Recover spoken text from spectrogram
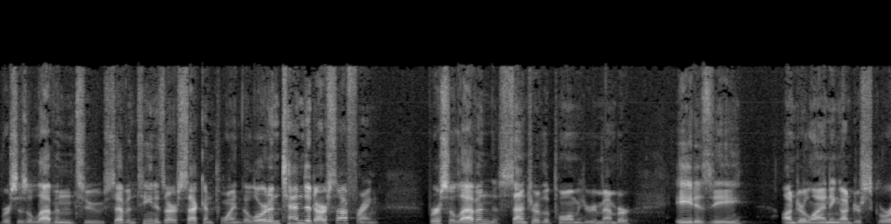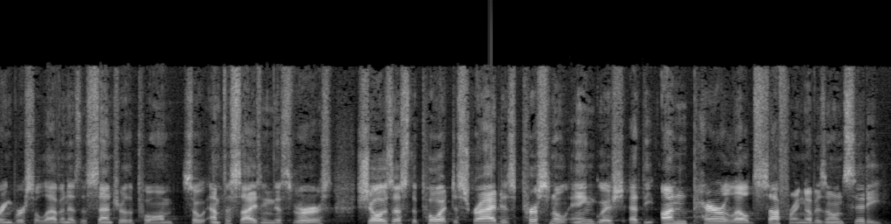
Verses 11 to 17 is our second point. The Lord intended our suffering. Verse 11, the center of the poem, if you remember, A to Z, underlining, underscoring verse 11 as the center of the poem. So, emphasizing this verse, shows us the poet described his personal anguish at the unparalleled suffering of his own city.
